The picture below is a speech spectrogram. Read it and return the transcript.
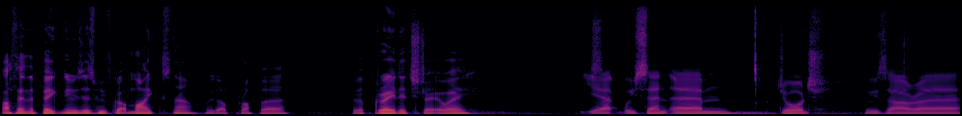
I think the big news is we've got mics now. We got proper. We upgraded straight away. Yeah, we sent um, George, who's our uh,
